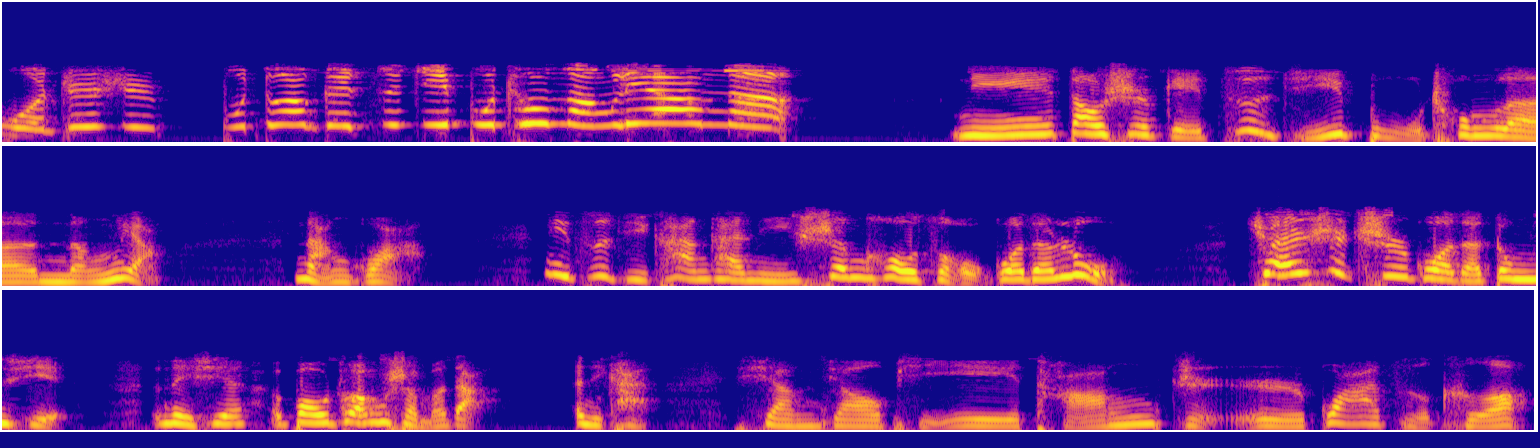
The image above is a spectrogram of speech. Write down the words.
我这是不断给自己补充能量呢。你倒是给自己补充了能量，南瓜，你自己看看你身后走过的路，全是吃过的东西，那些包装什么的，你看。香蕉皮、糖纸、瓜子壳，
